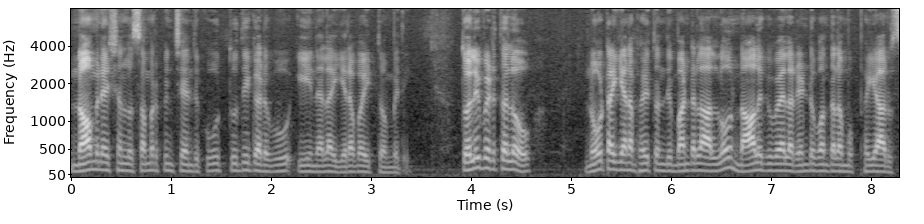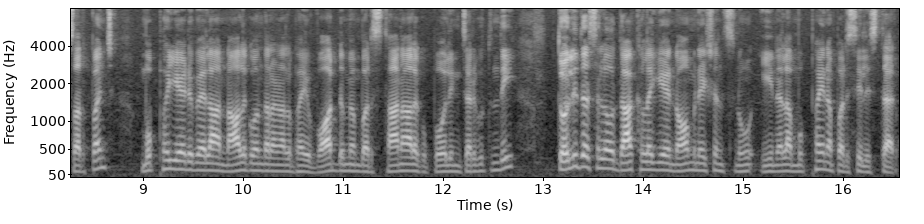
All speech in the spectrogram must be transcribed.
నామినేషన్లు సమర్పించేందుకు తుది గడువు ఈ నెల ఇరవై తొమ్మిది. తొలి విడతలో నూట ఎనభై తొమ్మిది మండలాల్లో నాలుగు వేల రెండు వందల ముప్పై ఆరు సర్పంచ్ ముప్పై ఏడు వేల నాలుగు వందల నలభై వార్డు మెంబర్ స్థానాలకు పోలింగ్ జరుగుతుంది. తొలి దశలో దాఖలయ్యే నామినేషన్స్ను ఈ నెల ముప్పైన పరిశీలిస్తారు.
